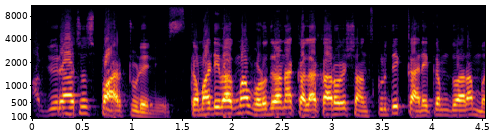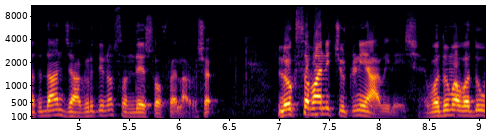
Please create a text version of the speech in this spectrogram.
આપ જોઈ રહ્યા છો સ્પાર્ક ટુડે ન્યૂઝ કમાટીબાગમાં વડોદરાના કલાકારોએ સાંસ્કૃતિક કાર્યક્રમ દ્વારા મતદાન જાગૃતિનો સંદેશો ફેલાવ્યો છે. લોકસભાની ચૂંટણી આવી રહી છે. વધુમાં વધુ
